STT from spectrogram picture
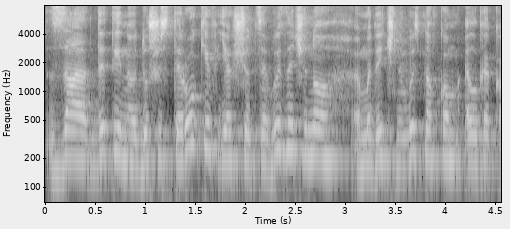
за дитиною до 6 років, якщо це визначено медичним висновком ЛКК.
